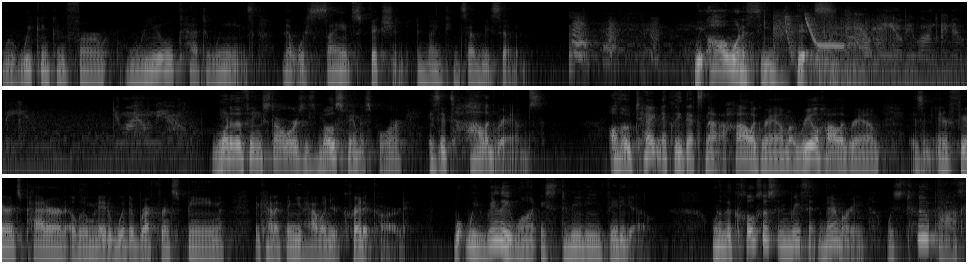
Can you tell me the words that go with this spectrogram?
where we can confirm real Tatooines that were science fiction in 1977. We all want to see this. Help me, Obi-Wan Kenobi. You're my only hope. One of the things Star Wars is most famous for is its holograms. Although technically that's not a hologram, a real hologram is an interference pattern illuminated with a reference beam, the kind of thing you have on your credit card. What we really want is 3D video. One of the closest in recent memory was Tupac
